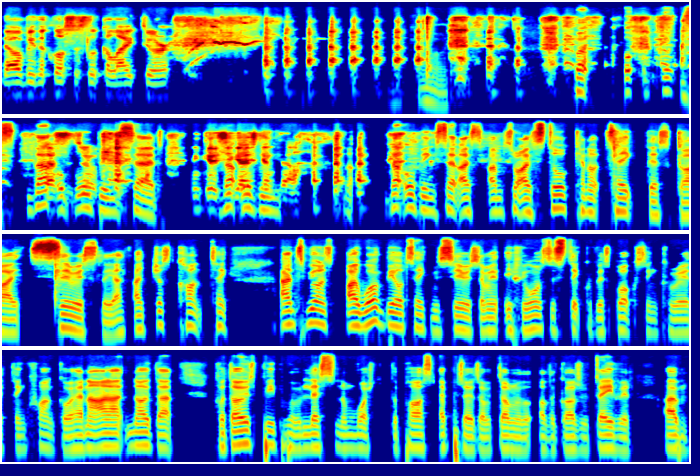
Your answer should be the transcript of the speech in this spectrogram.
That would be the closest lookalike to her. But uh, uh, that all being said, That you guys will can tell. that all being said, I, am sorry, I still cannot take this guy seriously. I, I just can't take. And to be honest, I won't be able to take him seriously. I mean, if he wants to stick with this boxing career thing, fine, go ahead. And I, I know that for those people who have listened and watched the past episodes I've done with other guys with David, um,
